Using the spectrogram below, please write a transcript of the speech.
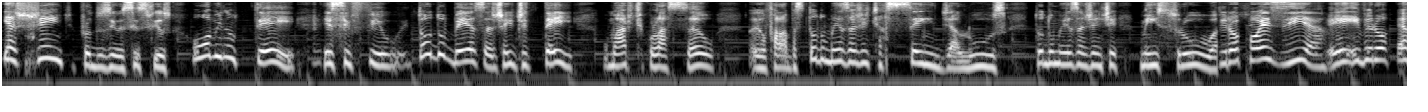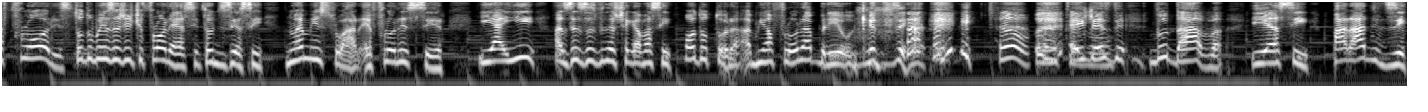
E a gente produziu esses fios. O homem não tem esse fio. Todo mês a gente tem uma articulação. Eu falava assim, todo mês a gente acende a luz, todo mês a gente menstrua. Virou poesia. E, e virou, é flores, todo mês a gente floresce. Então dizia assim, não é menstruar, é florescer. E aí, às vezes as meninas chegavam assim, ô oh, doutora, a minha flor abriu, quer dizer, então, em vez de, mudava. E assim, parar de dizer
